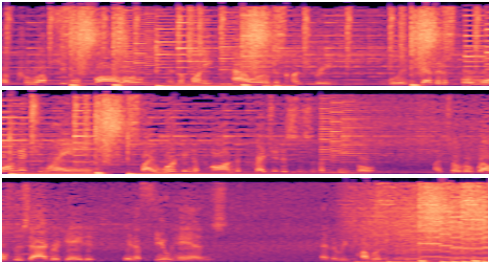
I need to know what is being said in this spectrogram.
of corruption will follow, and the money power of the country will endeavor to prolong its reign by working upon the prejudices of the people until the wealth is aggregated in a few hands and the republic.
